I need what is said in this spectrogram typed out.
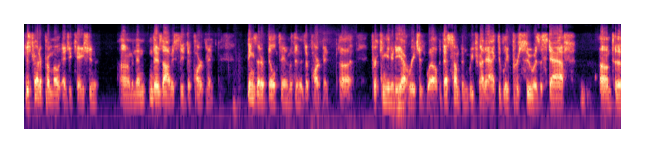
just try to promote education. Um, and then there's obviously department things that are built in within the department uh, for community outreach as well. But that's something we try to actively pursue as a staff um, to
